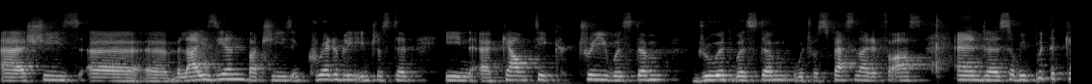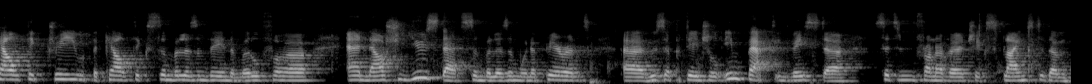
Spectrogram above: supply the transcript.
Uh, she's uh, uh, Malaysian, but she's incredibly interested in uh, Celtic tree wisdom, Druid wisdom, which was fascinated for us. And uh, so we put the Celtic tree with the Celtic symbolism there in the middle for her. And now she used that symbolism when a parent who's a potential impact investor sits in front of her and she explains to them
